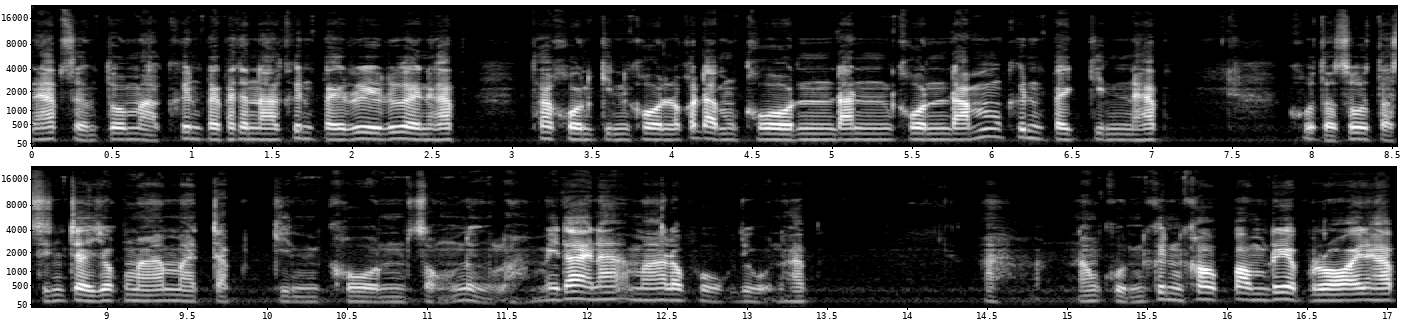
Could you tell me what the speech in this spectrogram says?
นะครับ เสริมตัวหมากขึ้นไปพัฒนาขึ้นไปเรื่อย ๆ นะครับ ถ้าโคนกินโคนเราก็ดำโคนดันโคนดำขึ้นไปกินนะครับ คู่ต่อสู้ตัดสินใจยกม้ามาจับกินโคนสองหนึ่งเหรอไม่ได้นะม้าเราผูกอยู่นะครับอะนำขุนขึ้นเข้าป้อมเรียบร้อยนะครับ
